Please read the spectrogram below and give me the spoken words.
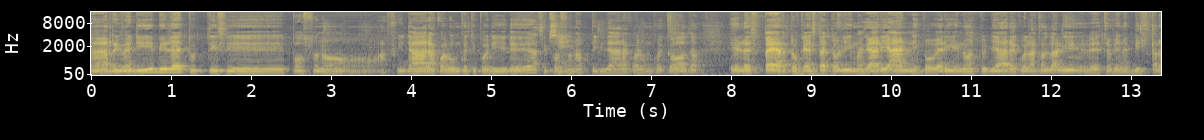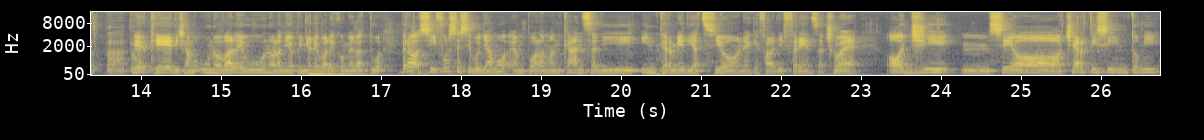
eh, rivedibile, tutti si possono affidare a qualunque tipo di idea, si Sì. possono appigliare a qualunque cosa e l'esperto che è stato lì magari anni poverino a studiare quella cosa lì invece viene bistrattato. Perché diciamo uno vale uno, la mia opinione vale come la tua. Però sì, forse se vogliamo è un po' la mancanza di intermediazione che fa la differenza. Cioè, oggi mh, se ho certi sintomi,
